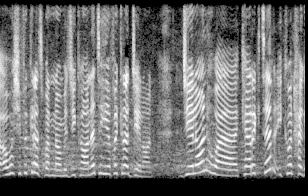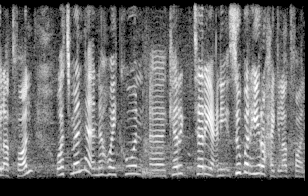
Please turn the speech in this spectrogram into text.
أول شيء فكرة برنامجي كانت هي فكرة جيلان. جيلان هو character يكون حق الأطفال وأتمنى أنه هو يكون آه، character يعني superhero حق الأطفال.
